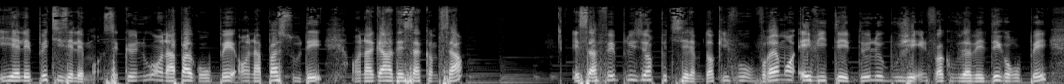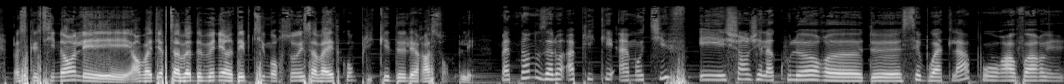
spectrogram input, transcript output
il y a les petits éléments. C'est que nous, on n'a pas groupé, on n'a pas soudé, on a gardé ça comme ça et ça fait plusieurs petits éléments. Donc il faut vraiment éviter de le bouger une fois que vous avez dégroupé parce que sinon les, on va dire ça va devenir des petits morceaux et ça va être compliqué de les rassembler. Maintenant, nous allons appliquer un motif et changer la couleur euh, de ces boîtes-là pour avoir une,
